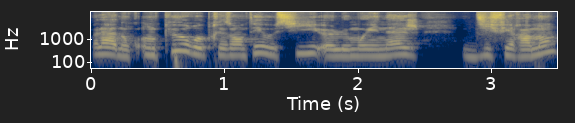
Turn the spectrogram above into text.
Voilà, donc on peut représenter aussi le Moyen Âge différemment.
